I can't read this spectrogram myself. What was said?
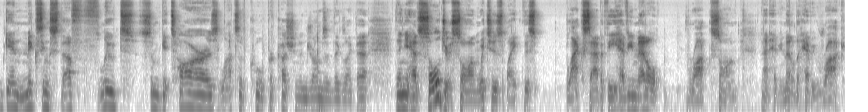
Again, mixing stuff, flute, some guitars, lots of cool percussion and drums and things like that. Then you have Soldier Song, which is like this Black Sabbathy heavy metal rock song. Not heavy metal, but heavy rock.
